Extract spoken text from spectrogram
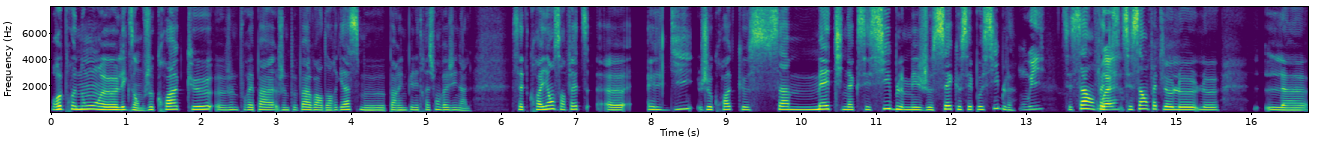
Reprenons euh, l'exemple. Je crois que euh, je, ne pourrais pas, je ne peux pas avoir d'orgasme euh, par une pénétration vaginale. Cette croyance, en fait, elle dit je crois que ça m'est inaccessible, mais je sais que c'est possible. Oui, C'est ça, en fait, Ouais. c'est ça, en fait, le, le- le- la,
